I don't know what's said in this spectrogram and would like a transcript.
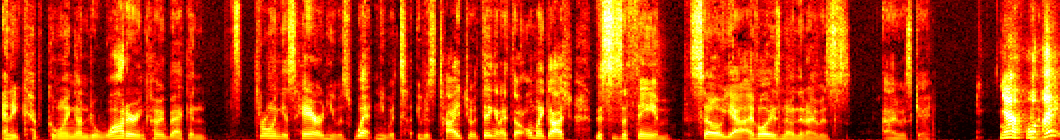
and he kept going underwater and coming back and throwing his hair, and he was wet, and he was he was tied to a thing, and I thought, oh my gosh, this is a theme. So yeah, I've always known that I was I was gay. Yeah. Well. I,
